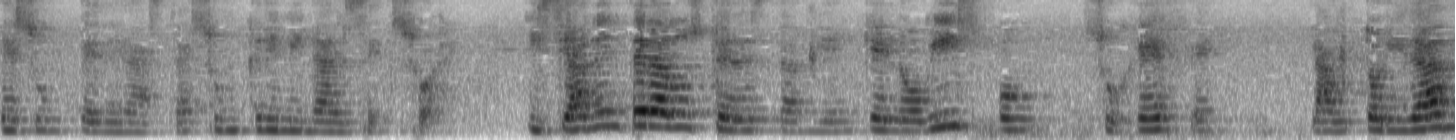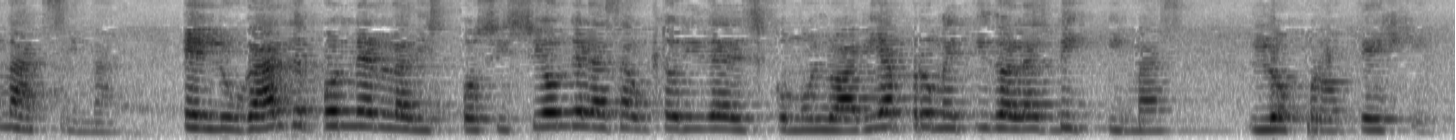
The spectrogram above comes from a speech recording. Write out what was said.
es un pederasta, es un criminal sexual. Y se han enterado ustedes también que el obispo, su jefe, la autoridad máxima, en lugar de ponerlo a disposición de las autoridades como lo había prometido a las víctimas, lo protege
